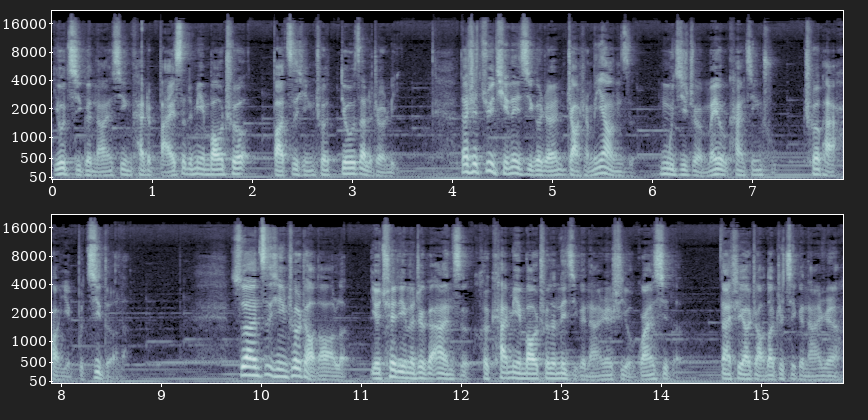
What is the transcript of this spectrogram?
有几个男性开着白色的面包车把自行车丢在了这里，但是具体那几个人长什么样子，目击者没有看清楚。车牌号也不记得了。虽然自行车找到了，也确定了这个案子和开面包车的那几个男人是有关系的，但是要找到这几个男人啊，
